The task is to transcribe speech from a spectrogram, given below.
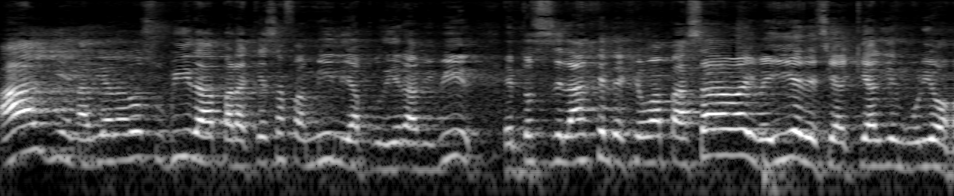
Alguien había dado su vida para que esa familia pudiera vivir. Entonces el ángel de Jehová pasaba y veía y decía, aquí alguien murió,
